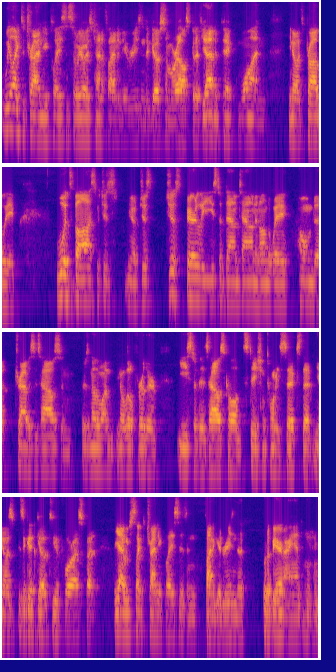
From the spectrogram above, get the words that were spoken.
we like to try new places, so we're always trying to find a new reason to go somewhere else. But if you had to pick one, you know, it's probably Woods Boss, which is you know just just barely east of downtown and on the way home to Travis's house. And there's another one, you know, a little further east of his house called Station 26 that you know is, is a good go-to for us. But, but, yeah, we just like to try new places and find a good reason to put a beer in our hand. Mm-hmm.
